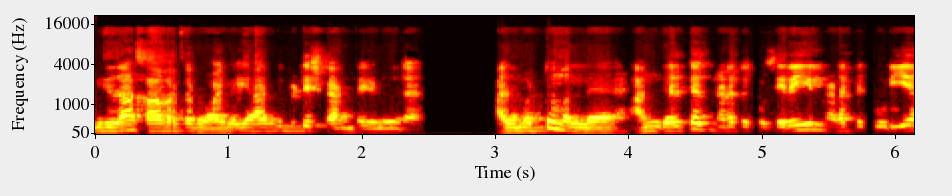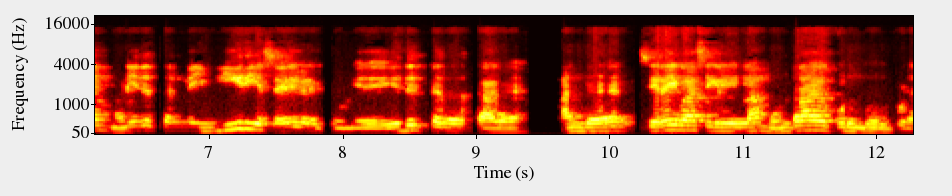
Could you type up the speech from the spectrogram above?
இதுதான் சாவர்கர் வாழ்க்கை யாருக்கு பிரிட்டிஷ்காரன் எழுதுறார். அது மட்டுமல்ல அங்க இருக்க நடக்க சிறையில் நடக்கக்கூடிய மனிதத்தன்மை மீறிய செயல்களை எதிர்க்கிறதற்காக அந்த சிறைவாசிகள் எல்லாம் ஒன்றாக கூடும்போது கூட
